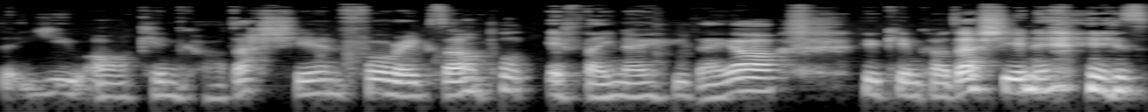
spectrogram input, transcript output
that you are Kim Kardashian, for example, if they know who they are, who Kim Kardashian is.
